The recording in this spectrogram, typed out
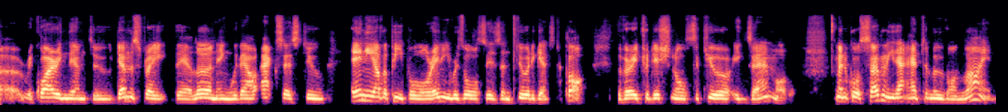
uh, requiring them to demonstrate their learning without access to any other people or any resources and do it against a clock, the very traditional secure exam model. And of course, suddenly that had to move online.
